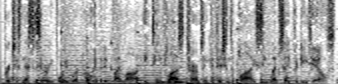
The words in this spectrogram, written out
No purchase necessary. Void where prohibited by law. 18 plus terms and conditions apply. See website for details.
